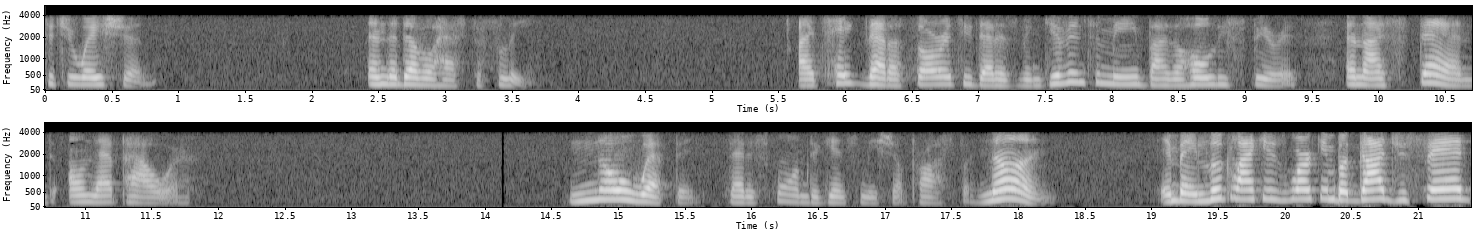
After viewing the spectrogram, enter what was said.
situation. And the devil has to flee. I take that authority that has been given to me by the Holy Spirit and I stand on that power. No weapon that is formed against me shall prosper. None. It may look like it's working, but God, you said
